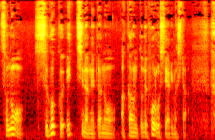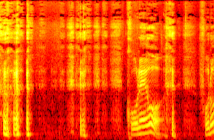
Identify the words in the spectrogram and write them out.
そのすごくエッチなネタのアカウントでフォローしてやりました。これをフォロ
